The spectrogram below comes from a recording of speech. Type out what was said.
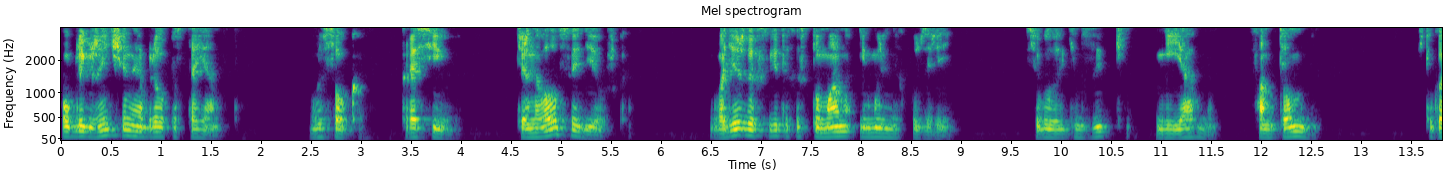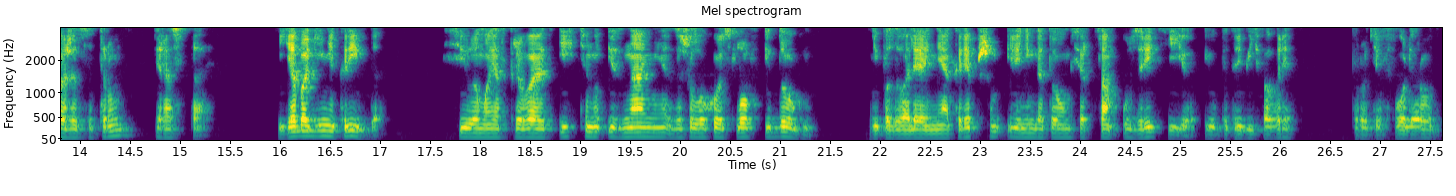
облик женщины обрел постоянство. Высокая, красивая, черноволосая девушка. В одеждах, свитых из тумана и мыльных пузырей. Все было таким зыбким, неявным, фантомным, что кажется тронь и растает. Я богиня Кривда, Сила моя скрывает истину и знание за шелухой слов и догм, не позволяя неокрепшим или не готовым сердцам узреть ее и употребить во вред, против воли рода.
